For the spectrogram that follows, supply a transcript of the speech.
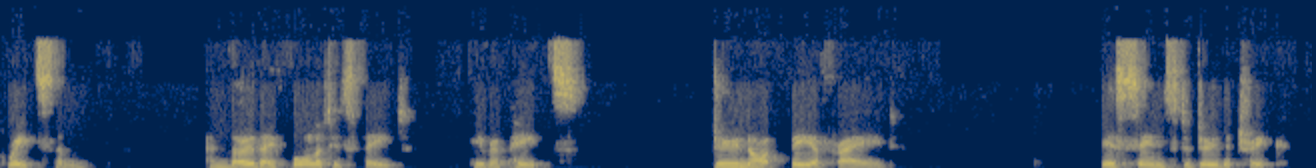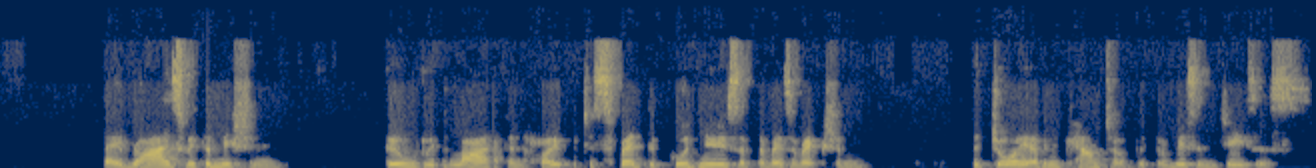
greets them, and though they fall at his feet, he repeats, Do not be afraid. This seems to do the trick. They rise with a mission, filled with life and hope to spread the good news of the resurrection, the joy of encounter with the risen Jesus.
